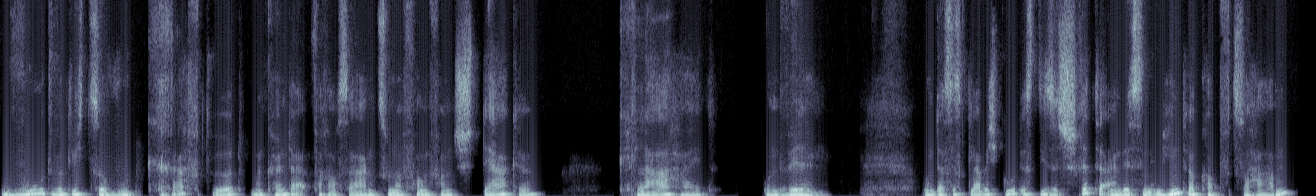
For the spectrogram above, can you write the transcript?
Wut wirklich zur Wutkraft wird. Man könnte einfach auch sagen, zu einer Form von Stärke, Klarheit und Willen. Und dass es, glaube ich, gut ist, diese Schritte ein bisschen im Hinterkopf zu haben,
